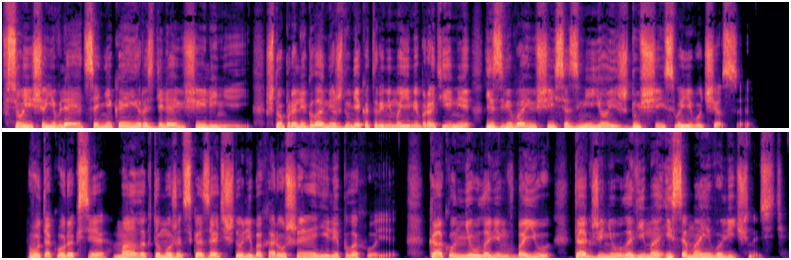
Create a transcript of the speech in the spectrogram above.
все еще является некой разделяющей линией, что пролегла между некоторыми моими братьями, извивающейся змеей, ждущей своего часа. Вот о Короксе мало кто может сказать что-либо хорошее или плохое. Как он неуловим в бою, так же неуловима и сама его личность.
